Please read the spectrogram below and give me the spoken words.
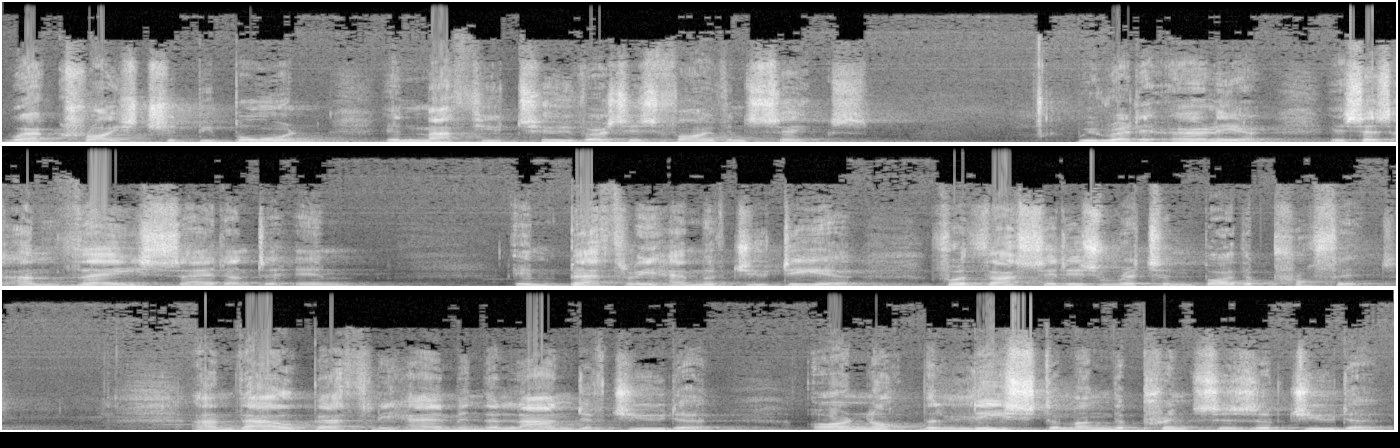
where Christ should be born in Matthew 2, verses 5 and 6. We read it earlier. It says, And they said unto him, In Bethlehem of Judea, for thus it is written by the prophet, And thou, Bethlehem, in the land of Judah, are not the least among the princes of Judah,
